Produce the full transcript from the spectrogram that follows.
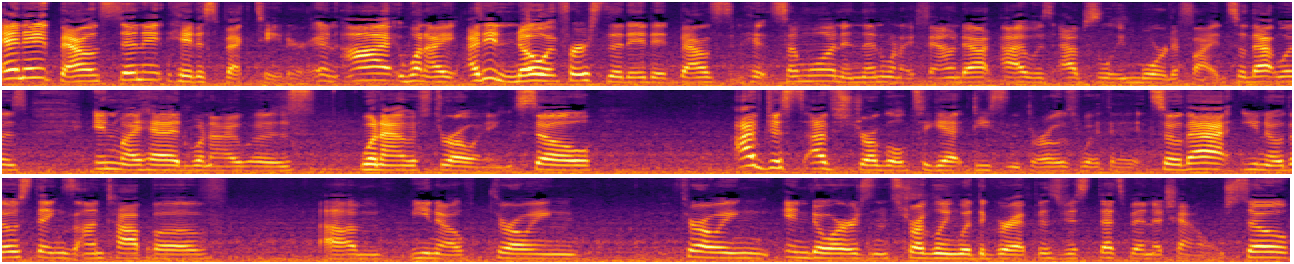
and it bounced and it hit a spectator. And i when i i didn't know at first that it had bounced and hit someone. And then when i found out i was absolutely mortified. So that was in my head when i was when i was throwing. So i've just i've struggled to get decent throws with it. So that you know those things on top of um, you know throwing throwing indoors and struggling with the grip is just that's been a challenge. So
